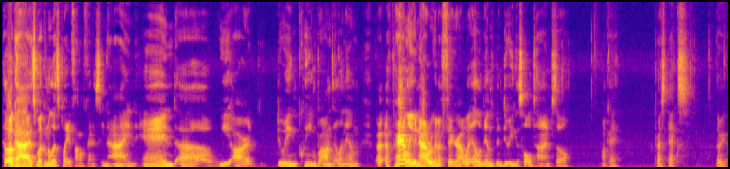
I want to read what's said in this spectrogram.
Hello guys, welcome to Let's Play Final Fantasy IX, and uh, we are doing Queen Brahne's LNM. Uh, apparently now we're going to figure out what LNM's been doing this whole time, so... Okay. Press X. There we go.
